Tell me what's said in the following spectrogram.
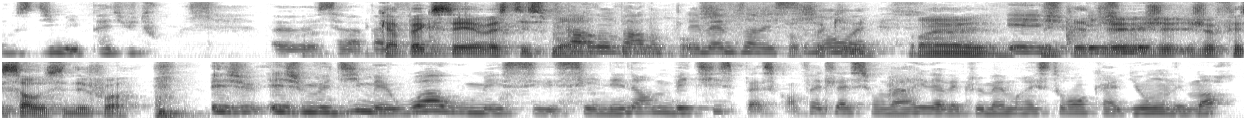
on se dit, mais pas du tout. Euh, Capex, c'est investissement. Pardon, pardon, les mêmes investissements. Ouais. ouais. et, je, fais ça aussi des fois. Et je, et je me dis, mais waouh, mais c'est une énorme bêtise parce qu'en fait, là, si on arrive avec le même restaurant qu'à Lyon, on est mort.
